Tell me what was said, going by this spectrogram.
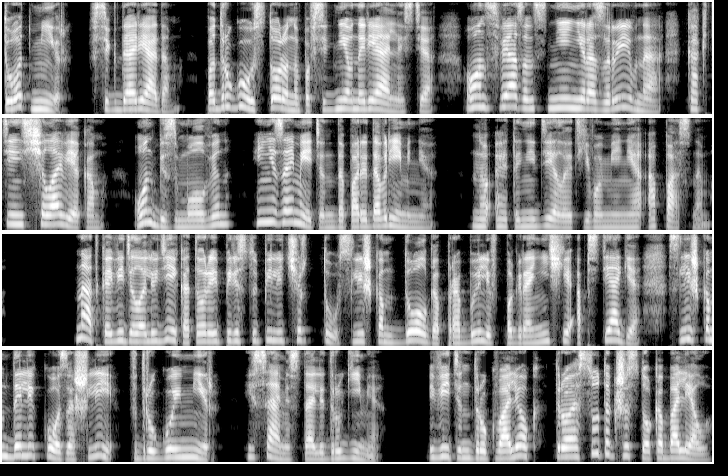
Тот мир всегда рядом, по другую сторону повседневной реальности. Он связан с ней неразрывно, как тень с человеком. Он безмолвен и незаметен до поры до времени. Но это не делает его менее опасным. Надка видела людей, которые переступили черту, слишком долго пробыли в пограничье обстяги, слишком далеко зашли в другой мир – и сами стали другими. Витин друг Валек трое суток жестоко болел.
